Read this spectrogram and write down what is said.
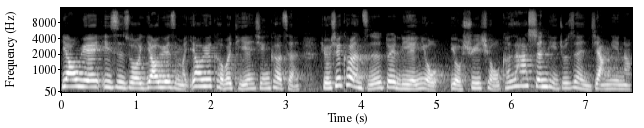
邀约，意思说邀约什么？邀约可不可以体验新课程？有些客人只是对脸有有需求，可是他身体就是很僵硬啊。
